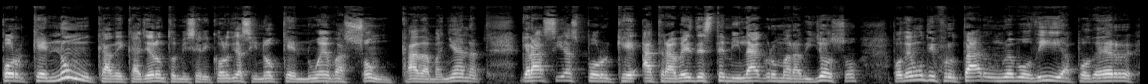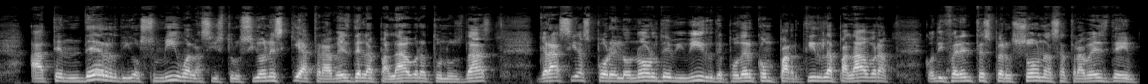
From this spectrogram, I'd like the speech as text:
porque nunca decayeron tus misericordias, sino que nuevas son cada mañana. Gracias porque a través de este milagro maravilloso podemos disfrutar un nuevo día, poder atender, Dios mío, a las instrucciones que a través de la palabra tú nos das. Gracias por el honor de vivir, de poder compartir la palabra con diferentes personas a través de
